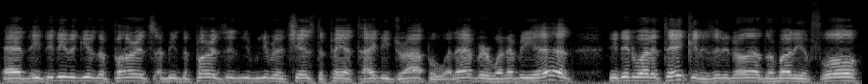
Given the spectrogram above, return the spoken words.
And he didn't even give the Poritz, I mean, the Poritz didn't even give him a chance to pay a tiny drop or whatever, whatever he had. He didn't want to take it. He said he don't have the money in full.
